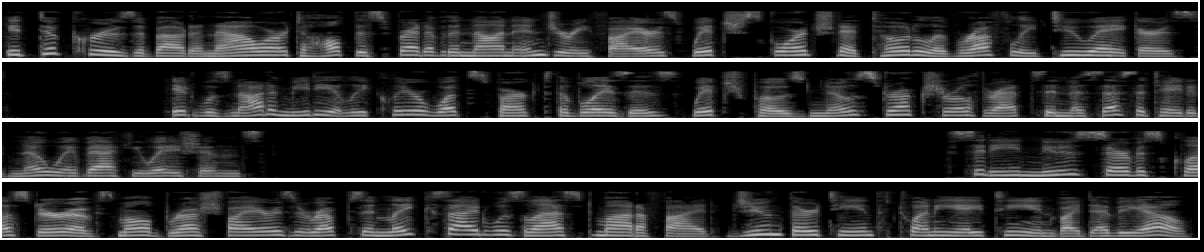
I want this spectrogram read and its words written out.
It took crews about an hour to halt the spread of the non-injury fires, which scorched a total of roughly two acres. It was not immediately clear what sparked the blazes, which posed no structural threats and necessitated no evacuations. City News Service cluster of small brush fires erupts in Lakeside was last modified, June 13, 2018 by Debbie L.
